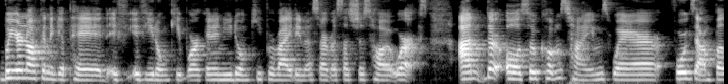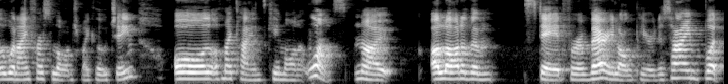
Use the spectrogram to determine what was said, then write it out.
but you're not going to get paid if, if you don't keep working and you don't keep providing a service that's just how it works and there also comes times where for example when i first launched my coaching all of my clients came on at once. Now, a lot of them stayed for a very long period of time, but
